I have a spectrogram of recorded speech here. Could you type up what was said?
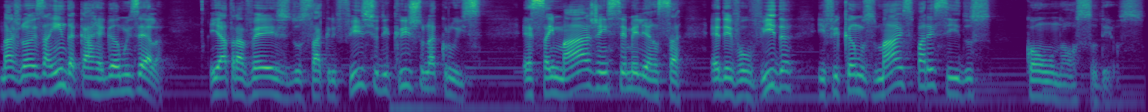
mas nós ainda carregamos ela. E através do sacrifício de Cristo na cruz, essa imagem e semelhança é devolvida e ficamos mais parecidos com o nosso Deus.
